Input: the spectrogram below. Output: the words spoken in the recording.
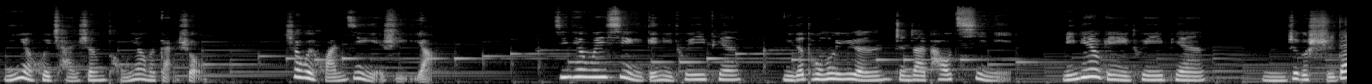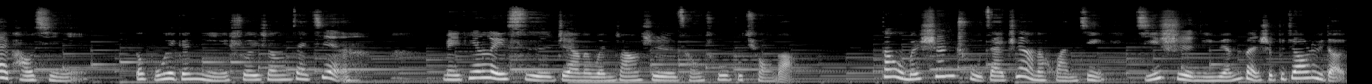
你也会产生同样的感受。社会环境也是一样。今天微信给你推一篇，你的同龄人正在抛弃你；明天又给你推一篇，嗯，这个时代抛弃你，都不会跟你说一声再见。每天类似这样的文章是层出不穷的。当我们身处在这样的环境，即使你原本是不焦虑的，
